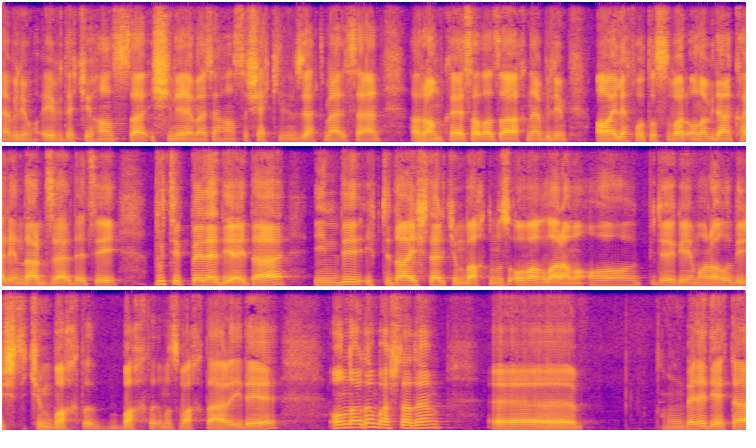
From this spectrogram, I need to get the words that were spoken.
nə bilim evdəki hansısa işini eləməlisən, hansısa şəklini düzəltməlisən, ramkaya salacaq, nə bilim ailə fotosu var, ona bir dənə kalendar düzəldəcək. Bu tip belə deyək də indi ibtidai işlər kimi baxdığımız o vaxtlar amma a bir dəqiqə maraqlı bir işdi kimi baxdı, baxdığımız vaxtlar idi. Onlardan başladım. E, belə deyək də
